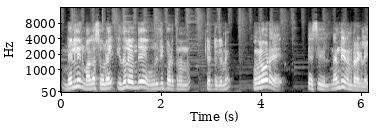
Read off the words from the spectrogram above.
நெல்லின் மகசூலை இதிலிருந்தே உறுதிப்படுத்தணும்னு கேட்டுக்கின்னு உங்களோடு பேசியதில் நன்றி நண்பர்களே.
